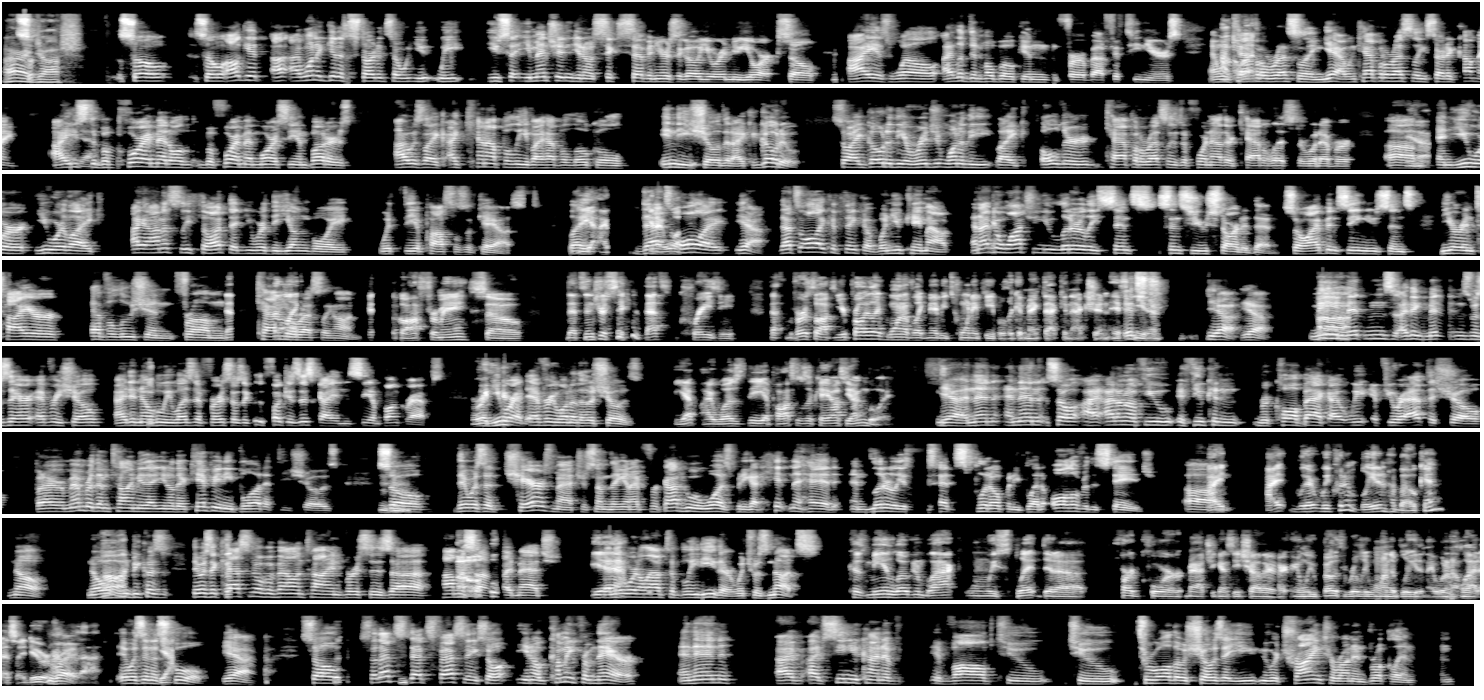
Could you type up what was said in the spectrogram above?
All right, so, Josh. So so I'll get I, I want to get us started. So we we you said you mentioned you know six seven years ago you were in New York. So I as well I lived in Hoboken for about fifteen years, and when oh, Capitol what? Wrestling yeah when Capitol Wrestling started coming, I used yeah. to before I met all before I met Morrissey and Butters, I was like I cannot believe I have a local indie show that I could go to. So I go to the original one of the like older Capitol Wrestlings before now they're Catalyst or whatever. Um, yeah. And you were you were like I honestly thought that you were the young boy with the Apostles of Chaos. Like yeah, I, that's all I yeah, that's all I could think of when you came out. And I've yeah. been watching you literally since since you started then. So I've been seeing you since your entire evolution from that's Capitol like, Wrestling on. It took off for me. So that's interesting. that's crazy. That, first off, you're probably like one of like maybe 20 people that could make that connection. If it's, even. Yeah, yeah. Me, uh, Mittens. I think Mittens was there every show. I didn't know who he was at first. I was like, "Who the fuck is this guy?" in the CM Punk raps. Right. Like you were at every one of those shows. Yep, I was the Apostles of Chaos young boy. Yeah, and then and then so I, I don't know if you if you can recall back I, we, if you were at the show, but I remember them telling me that you know there can't be any blood at these shows. Mm-hmm. So there was a chairs match or something, and I forgot who it was, but he got hit in the head and literally his head split open. He bled all over the stage. Um, I I we couldn't bleed in Hoboken. No, no, oh. because there was a Casanova Valentine versus uh, homicide oh. match. Yeah, and they weren't allowed to bleed either, which was nuts. Because me and Logan Black, when we split, did a hardcore match against each other, and we both really wanted to bleed, and they wouldn't let us. I do remember right. that. It was in a yeah. school. Yeah. So so that's that's fascinating. So you know, coming from there, and then I've I've seen you kind of evolve to to through all those shows that you you were trying to run in Brooklyn.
